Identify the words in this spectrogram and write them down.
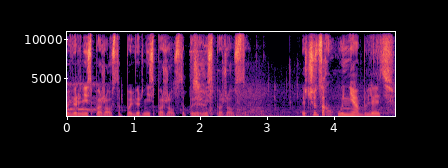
Повернись, пожалуйста, повернись, пожалуйста, повернись, пожалуйста. Да что за хуйня, блядь?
